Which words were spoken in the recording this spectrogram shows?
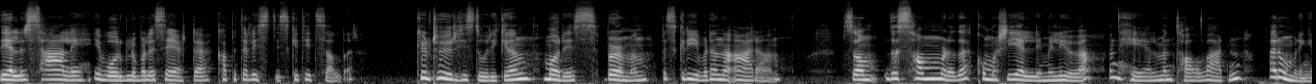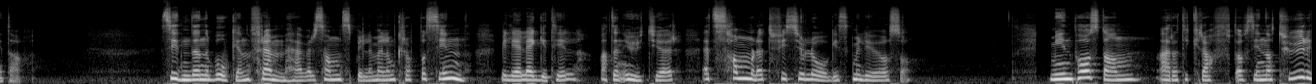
Det gjelder særlig i vår globaliserte, kapitalistiske tidsalder. Kulturhistorikeren Morris Berman beskriver denne æraen som det samlede kommersielle miljøet en hel mental verden er omringet av. Siden denne boken fremhever samspillet mellom kropp og sinn, vil jeg legge til at den utgjør et samlet fysiologisk miljø også. Min påstand er at i kraft av sin natur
